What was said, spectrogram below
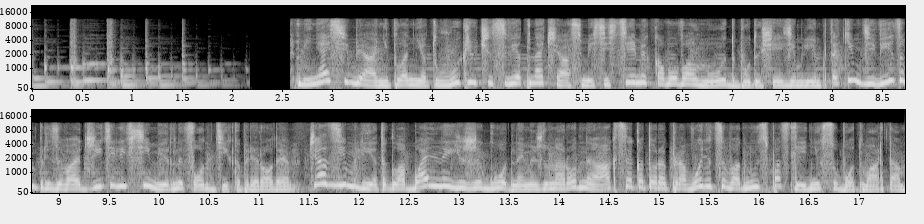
Thank you. Меняй себя, а не планету. Выключи свет на час вместе с теми, кого волнует будущее Земли. Таким девизом призывает жителей Всемирный фонд дикой природы. Час Земли – это глобальная ежегодная международная акция, которая проводится в одну из последних суббот марта.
